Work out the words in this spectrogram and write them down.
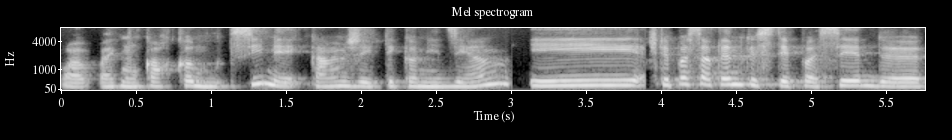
avec mon corps comme outil, mais quand même j'ai été comédienne. Et j'étais pas certaine que c'était possible de,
